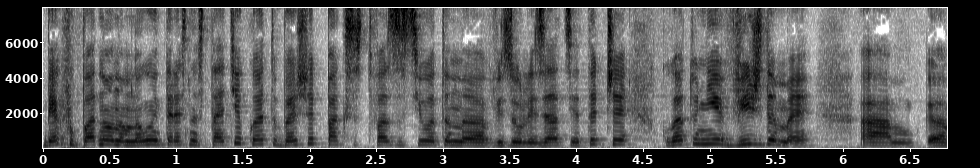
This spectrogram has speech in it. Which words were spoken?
Бях попаднала на много интересна статия, която беше пак с това за силата на визуализацията, че когато ние виждаме а, а,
